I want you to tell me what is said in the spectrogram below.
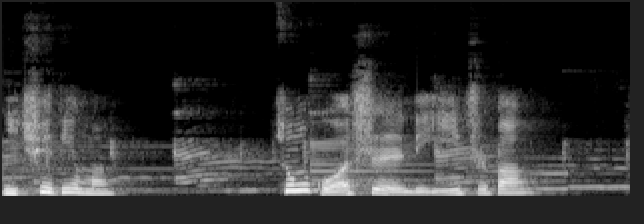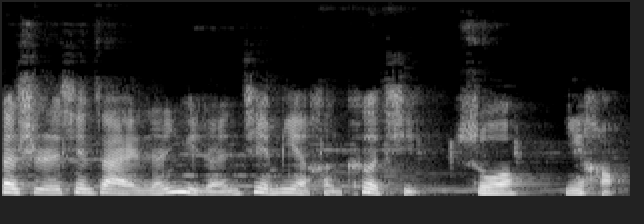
你确定吗？中国是礼仪之邦，但是现在人与人见面很客气，说你好，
